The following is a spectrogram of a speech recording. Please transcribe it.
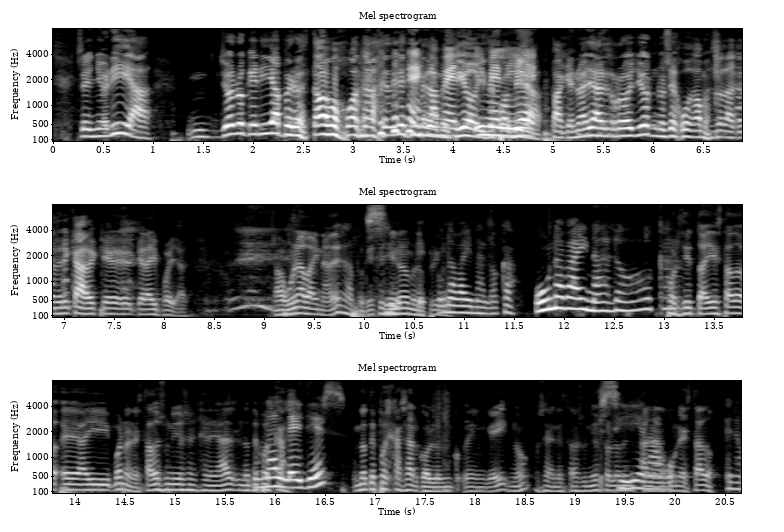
Señoría, yo no quería, pero estábamos jugando al ajedrez y me la Y me- metió. y dice, pues lié". mira, para que no haya rollos, no se juega más al ajedrez cada vez que queráis follar. Alguna vaina de esas, porque es que Sí, si no me lo una vaina loca. Una vaina loca. Por cierto, hay estado, eh, hay, bueno, en Estados Unidos en general no te Unas puedes casar. leyes. No te puedes casar con en gays, ¿no? O sea, en Estados Unidos solo Sí, en, algún estado. en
